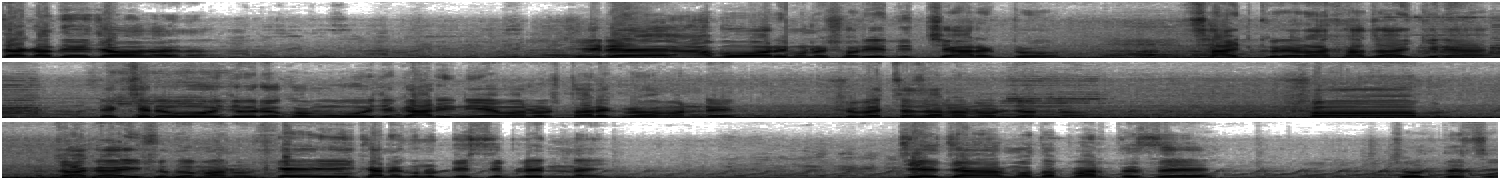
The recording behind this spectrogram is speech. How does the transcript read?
জায়গা দিয়ে যাওয়া যায় না। এটা আবহাওয়ার মনে সরিয়ে দিচ্ছে আর একটু সাইড করে রাখা যায় কিনা। দেখছেন, ওই যে ওইরকম, ওই যে গাড়ি নিয়ে মানুষ তারেক রহমানরে শুভেচ্ছা জানানোর জন্য। সব জায়গায় শুধু মানুষ। কে এইখানে কোনো ডিসিপ্লিন নাই। যে যার মতো পারতেছে চলতেছে।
